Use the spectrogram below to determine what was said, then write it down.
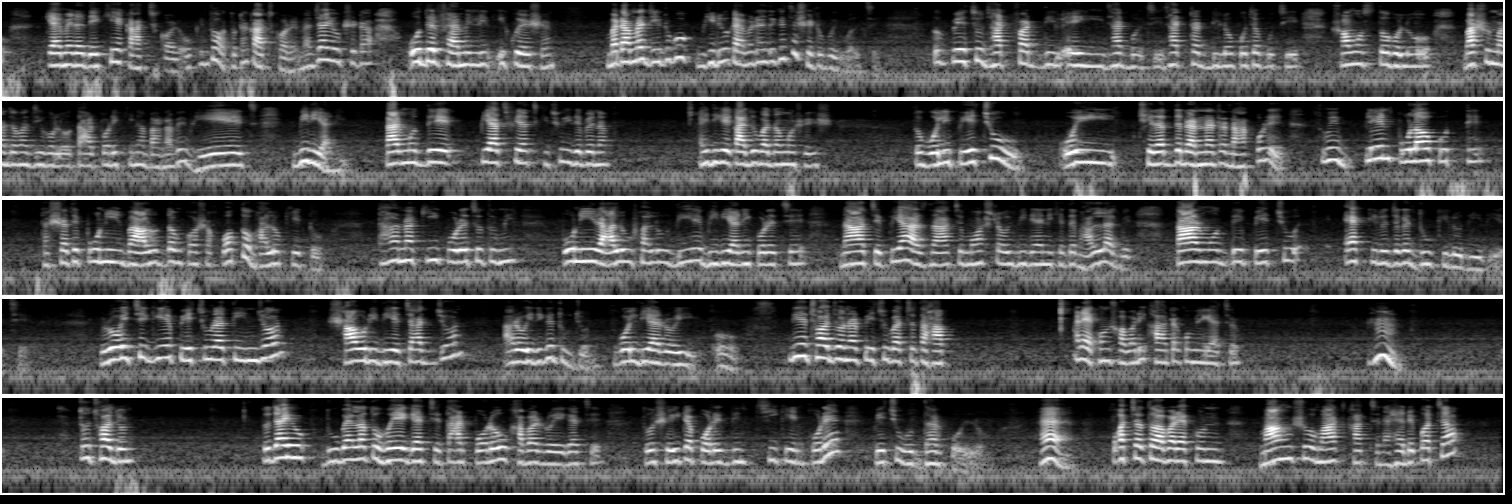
ক্যামেরা দেখিয়ে কাজ করে। ও কিন্তু অতটা কাজ করে না। যাই হোক, সেটা ওদের ফ্যামিলির ইকুয়েশন বাট আমরা যেটুকু ভিডিও ক্যামেরায় দেখেছি, সেটুকুই বলছি। তো পেঁচু ঝাটফাট দিল, এই ঝাট বলছি, ঝাটঠাট দিল, পোচাপুচি, সমস্ত হলো, বাসন মাঝামাঝি হলো, তারপরে কিনা বানাবে ভেজ বিরিয়ানি। তার মধ্যে পেঁয়াজ ফেয়াজ কিছুই দেবে না। এইদিকে কাজু বাদামও শেষ। তো বলি পেঁচু ওই ছেঁড়াদের রান্নাটা না করে তুমি প্লেন পোলাও করতে। তার সাথে পনির বা আলুর দম কষা, কত ভালো খেত। তা না কি করেছ তুমি? পনির, আলু ফালু দিয়ে বিরিয়ানি করেছে। না আছে পেঁয়াজ, না আছে মশলা, ওই বিরিয়ানি খেতে ভালো লাগবে। তার মধ্যে পেঁচু এক কিলোর জায়গায় দু কিলো দিয়ে দিয়েছে। রয়েছে গিয়ে পেঁচুরা তিনজন সাউরি দিয়ে চারজন, আর ওইদিকে দুজন। গোল্ডি আর ওই ও। দিয়ে ছজন, আর পেঁচু বাচ্চা তো হাফ। আর এখন সবারই খাওয়াটা কমে গেছে। হুম। তো ছজন। তো যাই হোক, দুবেলা তো হয়ে গেছে, তারপরেও খাবার রয়ে গেছে। তো সেইটা পরের দিন চিকেন করে পেঁচু উদ্ধার করল। হ্যাঁ পচা তো আবার এখন মাংস, মাছ খাচ্ছে না। হ্যাঁ রে পচা,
